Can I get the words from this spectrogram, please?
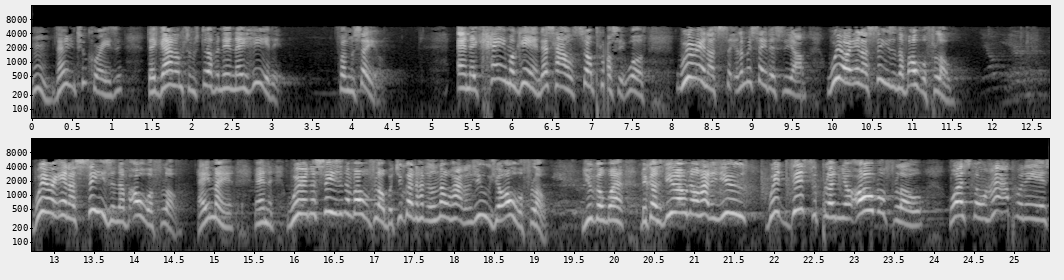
Mm, that ain't too crazy. They got them some stuff and then they hid it from the sale. And they came again. That's how surplus it was. We're in a. Let me say this to y'all. We are in a season of overflow. We're in a season of overflow. Amen. And we're in a season of overflow, but you're going to have to know how to use your overflow. You go because if you don't know how to use with discipline your overflow, what's going to happen is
